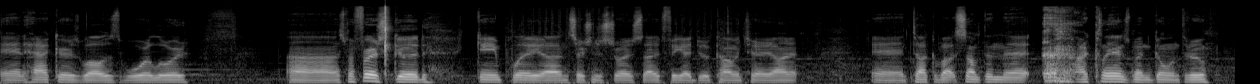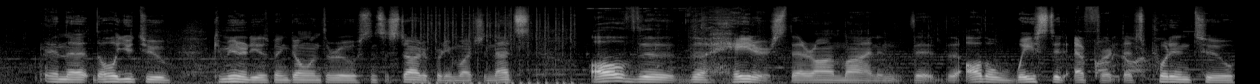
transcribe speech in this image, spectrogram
and Hacker as well as Warlord. Uh, it's my first good gameplay on Search and Destroy, so I figured I'd do a commentary on it and talk about something that our clan's been going through and that the whole YouTube community has been going through since it started pretty much and that's all the the haters that are online and the, the, all the wasted effort that's put into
